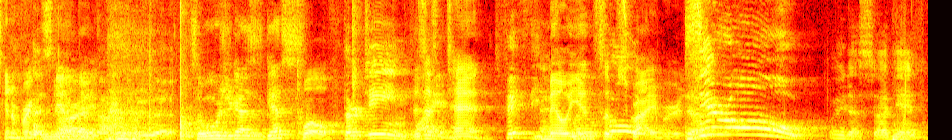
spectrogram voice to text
It's gonna break the scale. Alright. So what was your guys' guess? 12. 13. This is 10 50. million subscribers. Zero! Wait a second.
